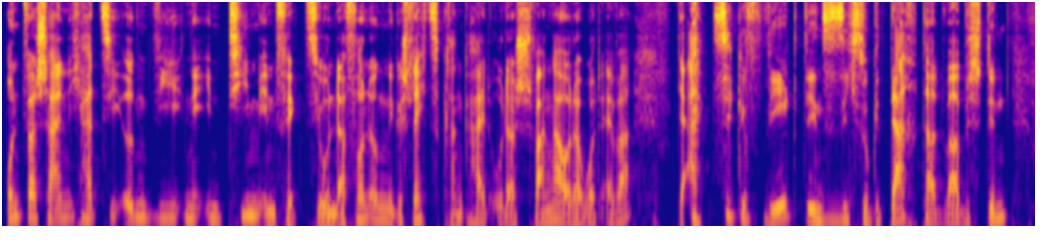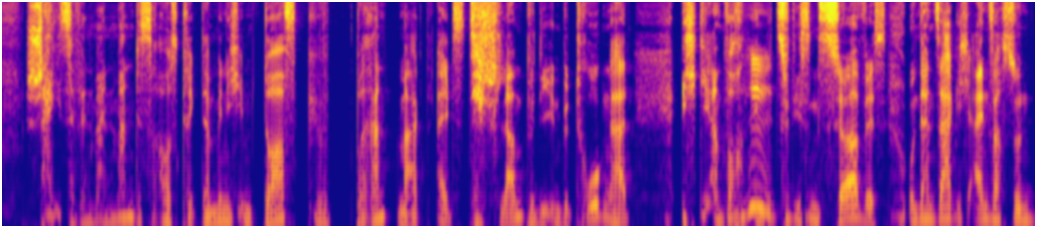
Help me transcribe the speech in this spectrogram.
Und wahrscheinlich hat sie irgendwie eine Intiminfektion davon, irgendeine Geschlechtskrankheit oder schwanger oder whatever. Der einzige Weg, den sie sich so gedacht hat, war bestimmt, scheiße, wenn mein Mann das rauskriegt, dann bin ich im Dorf gebrandmarkt als die Schlampe, die ihn betrogen hat. Ich gehe am Wochenende zu diesem Service und dann sage ich einfach, so ein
